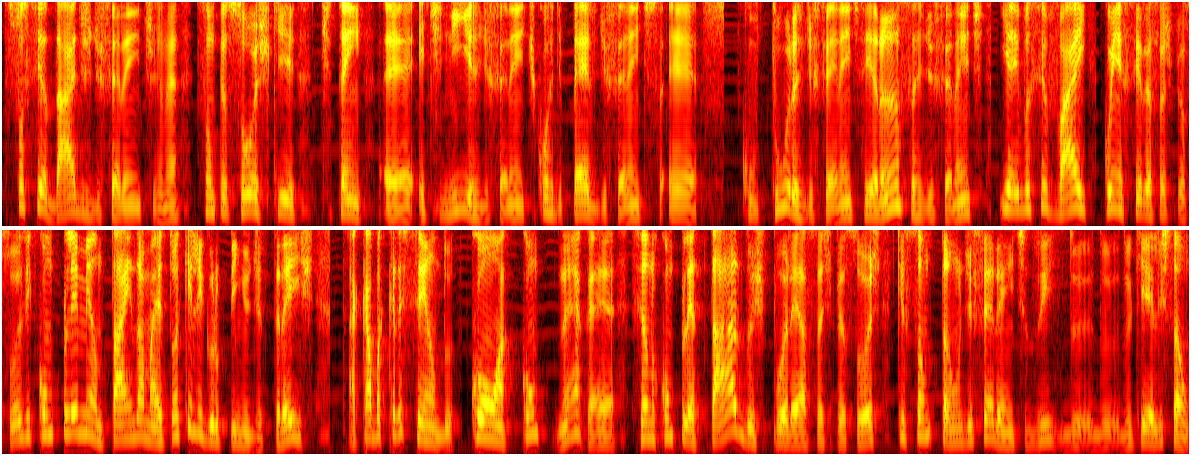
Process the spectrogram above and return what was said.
sociedades diferentes, né? São pessoas que, que têm é, etnias diferentes, cor de pele diferente diferentes, é, culturas diferentes, heranças diferentes, e aí você vai conhecer essas pessoas e complementar ainda mais. Então, aquele grupinho de três acaba crescendo, com a com, né, é, sendo completados por essas pessoas que são tão diferentes do, do, do, do, que eles são.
